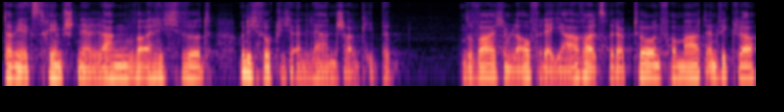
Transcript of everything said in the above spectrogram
da mir extrem schnell langweilig wird und ich wirklich ein Lernjunkie bin. Und so war ich im Laufe der Jahre als Redakteur und Formatentwickler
